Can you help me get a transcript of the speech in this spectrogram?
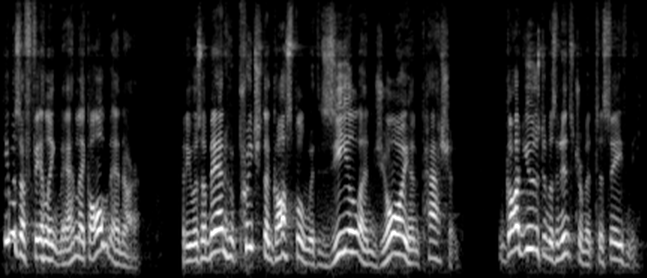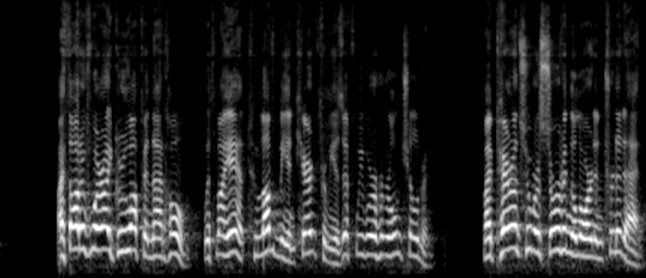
he was a failing man, like all men are, but he was a man who preached the gospel with zeal and joy and passion. God used him as an instrument to save me. I thought of where I grew up in that home with my aunt who loved me and cared for me as if we were her own children. My parents who were serving the Lord in Trinidad,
